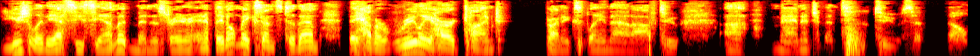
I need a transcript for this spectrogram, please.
usually the SCCM administrator, and if they don't make sense to them, they have a really hard time trying to explain that off to uh, management too. So. No.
